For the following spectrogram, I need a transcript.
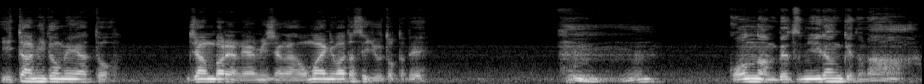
痛み止めやとジャンバラヤの闇医者がお前に渡せ言うとったで。ふん。こんなん別にいらんけどな。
